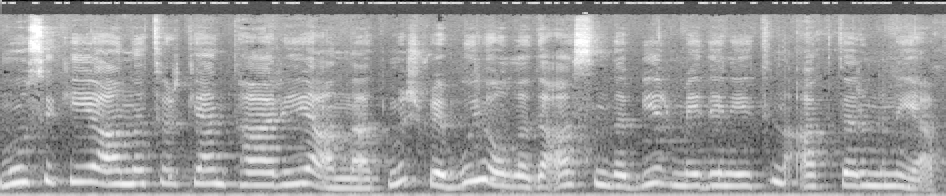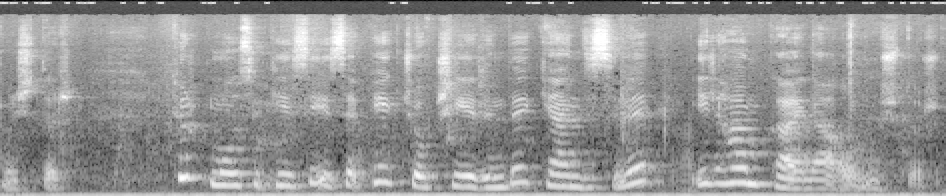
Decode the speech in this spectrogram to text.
musikiyi anlatırken tarihi anlatmış ve bu yolla da aslında bir medeniyetin aktarımını yapmıştır. Türk musikisi ise pek çok şiirinde kendisine ilham kaynağı olmuştur.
